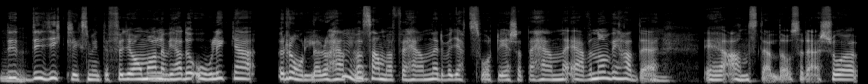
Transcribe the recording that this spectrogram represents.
mm. det, det, gick liksom inte. För jag och Malin mm. vi hade olika roller och det mm. var samma för henne. Det var jättesvårt att ersätta henne även om vi hade mm eh, anställda och sådär så,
